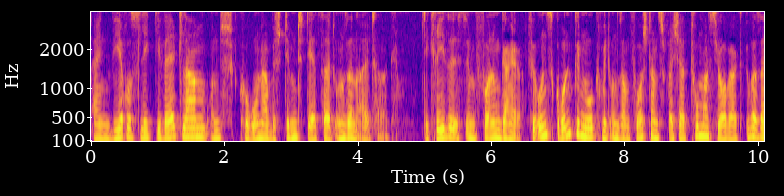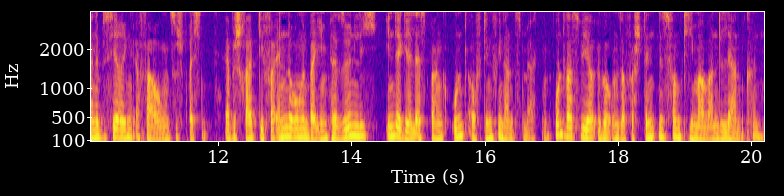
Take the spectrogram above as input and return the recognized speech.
Ein Virus legt die Welt lahm und Corona bestimmt derzeit unseren Alltag. Die Krise ist im vollen Gange. Für uns Grund genug, mit unserem Vorstandssprecher Thomas Jorberg über seine bisherigen Erfahrungen zu sprechen. Er beschreibt die Veränderungen bei ihm persönlich, in der GLS Bank und auf den Finanzmärkten und was wir über unser Verständnis vom Klimawandel lernen können.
